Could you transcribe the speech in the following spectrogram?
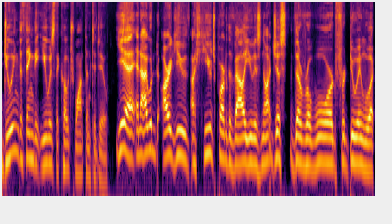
doing the thing that you as the coach want them to do. Yeah. And I would argue a huge part of the value is not just the reward for doing what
